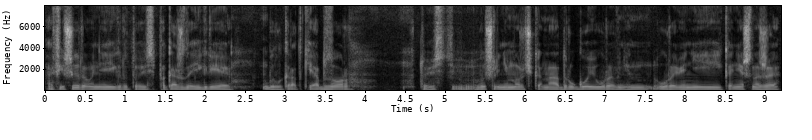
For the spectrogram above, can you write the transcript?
афиширование игр, то есть по каждой игре был краткий обзор, то есть вышли немножечко на другой уровень. уровень. И, конечно же,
